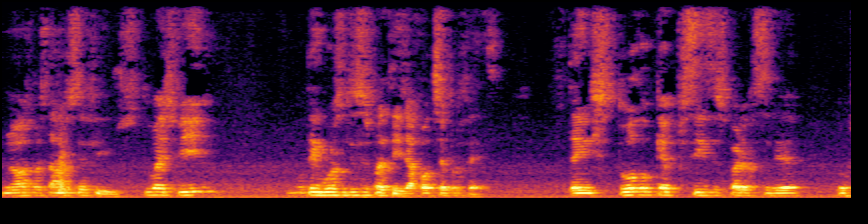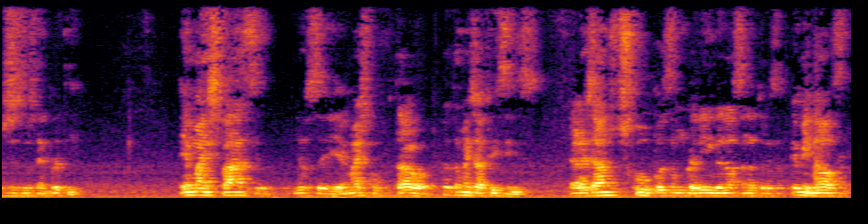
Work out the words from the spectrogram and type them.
nós bastamos ser filhos. Se tu és filho, tenho boas notícias para ti, já podes ser perfeito. Tens tudo o que é preciso para receber o que Jesus tem para ti. É mais fácil, eu sei, é mais confortável, porque eu também já fiz isso. Arranjarmos desculpas um bocadinho da nossa natureza pecaminosa,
